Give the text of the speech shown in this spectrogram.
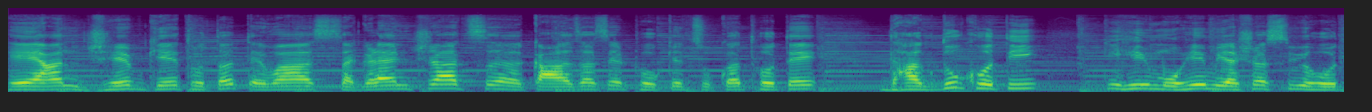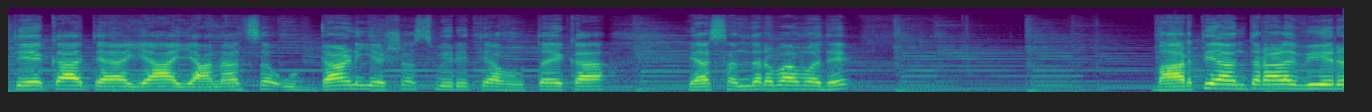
हे यान झेप घेत होतं तेव्हा सगळ्यांच्याच काळजाचे ठोके चुकत होते. धाकधूक होती की ही मोहीम यशस्वी होते का? त्या या यानाचं उड्डाण यशस्वीरित्या होतंय का? या संदर्भामध्ये भारतीय अंतराळवीर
